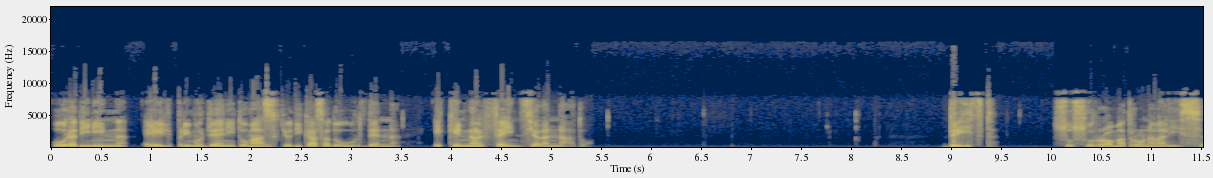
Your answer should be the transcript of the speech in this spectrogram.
Ora Dinin è il primogenito maschio di casa Dourden e che Nalfen sia dannato. Drist, sussurrò matrona Malis.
